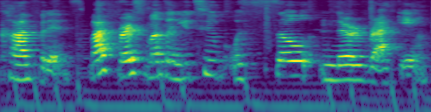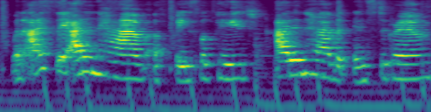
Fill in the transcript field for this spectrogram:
confidence. My first month on YouTube was so nerve wracking. When I say I didn't have a Facebook page, I didn't have an Instagram,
